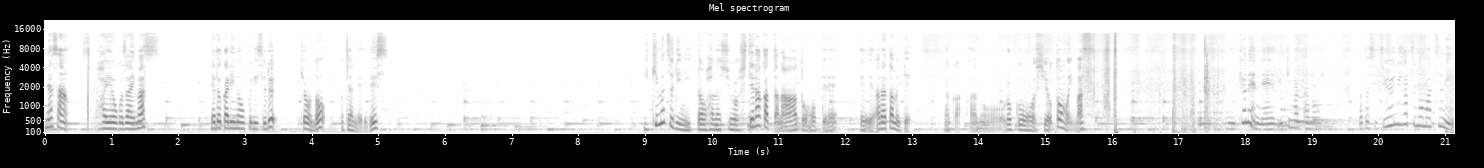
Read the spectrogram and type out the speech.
皆さんおはようございます。ヤドカリのお送りする今日のおチャンネルです。雪祭りに行ったお話をしてなかったなと思ってね、えー、改めてなんかあの録音をしようと思います、えー、去年ね雪、ま、あの私12月の末に、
